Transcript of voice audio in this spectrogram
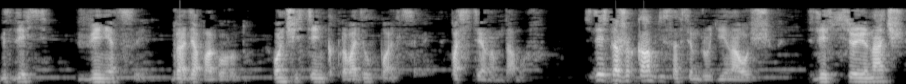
Здесь, в Венеции, бродя по городу, он частенько проводил пальцами по стенам домов. Здесь даже камни совсем другие на ощупь. Здесь все иначе,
